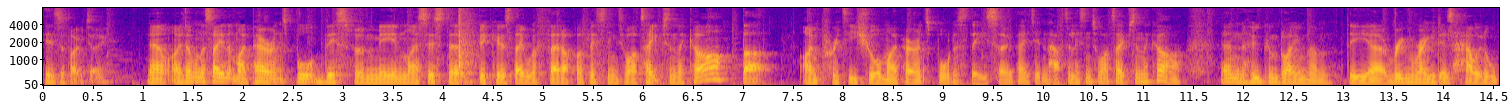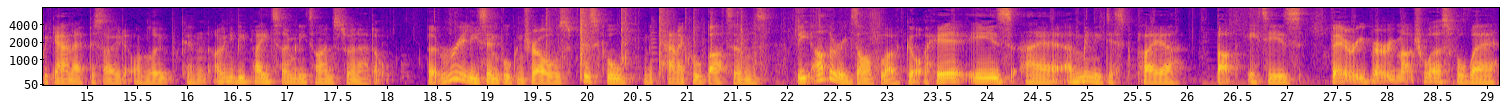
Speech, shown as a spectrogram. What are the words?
here's a photo. Now, I don't want to say that my parents bought this for me and my sister because they were fed up of listening to our tapes in the car, but I'm pretty sure my parents bought us these so they didn't have to listen to our tapes in the car. And who can blame them? The uh, Ring Raiders How It All Began episode on loop can only be played so many times to an adult. But really simple controls, physical, mechanical buttons. The other example I've got here is a, a mini disc player, but it is very, very much worse for wear.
